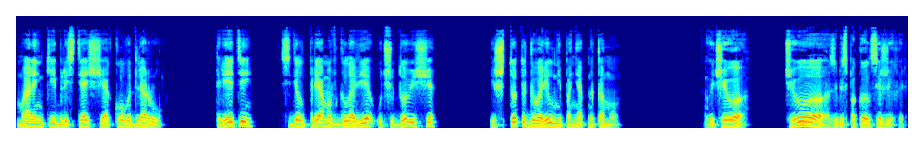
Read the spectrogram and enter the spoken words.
маленькие блестящие оковы для рук. Третий сидел прямо в голове у чудовища и что-то говорил непонятно кому. — Вы чего? Чего? — забеспокоился Жихарь.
